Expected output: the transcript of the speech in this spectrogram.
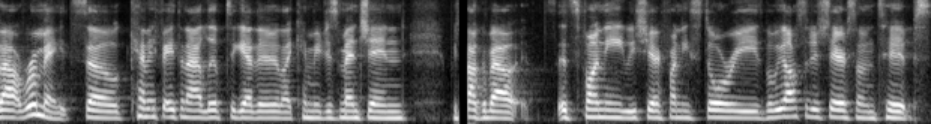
about roommates. So Kemi, Faith, and I live together. Like Kemi just mentioned, we talk about it's funny. We share funny stories, but we also just share some tips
